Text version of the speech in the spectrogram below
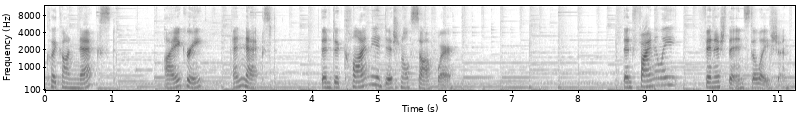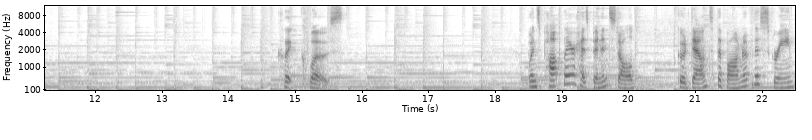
click on Next, I agree, and Next, then decline the additional software. Then finally, finish the installation. click Close. Once PotPlayer has been installed, go down to the bottom of the screen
